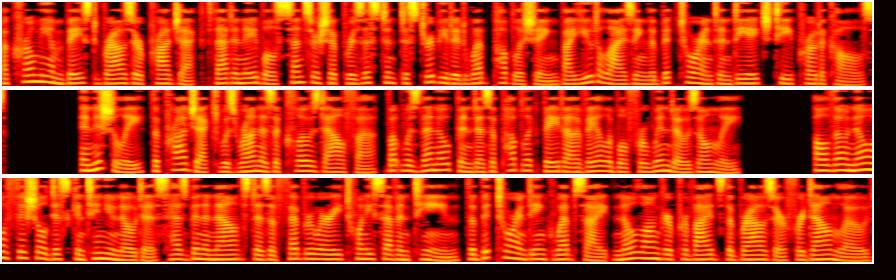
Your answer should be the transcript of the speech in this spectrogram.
a Chromium-based browser project that enables censorship-resistant distributed web publishing by utilizing the BitTorrent and DHT protocols. Initially, the project was run as a closed alpha, but was then opened as a public beta available for Windows only. Although no official discontinue notice has been announced as of February 2017, the BitTorrent Inc. website no longer provides the browser for download,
